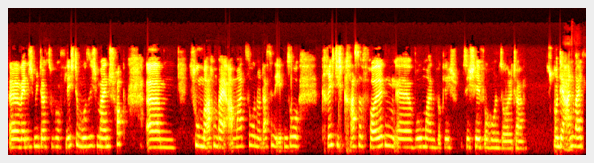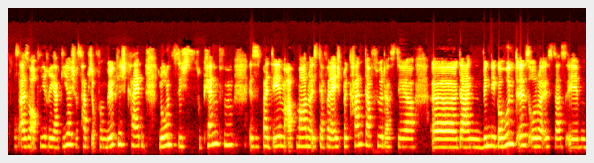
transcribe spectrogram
Äh, wenn ich mich dazu verpflichte, muss ich meinen Shop ähm, zumachen bei Amazon. Und das sind eben so richtig krasse Folgen, äh, wo man wirklich sich Hilfe holen sollte. Und der Anwalt ist also auch, wie reagiere ich, was habe ich auch für Möglichkeiten, lohnt es sich zu kämpfen, ist es bei dem Abmahner, ist der vielleicht bekannt dafür, dass der äh, da ein windiger Hund ist oder ist das eben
